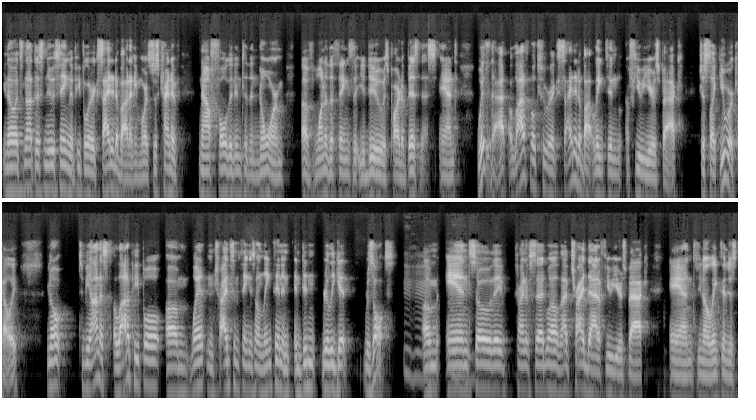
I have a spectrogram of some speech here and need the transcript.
You know, it's not this new thing that people are excited about anymore. It's just kind of now folded into the norm of one of the things that you do as part of business. And with that, a lot of folks who were excited about LinkedIn a few years back, just like you were, Kelly, you know, to be honest, a lot of people um, went and tried some things on LinkedIn and, and didn't really get results. Mm-hmm. Um, and mm-hmm. so they kind of said, well, I've tried that a few years back and, you know, LinkedIn just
